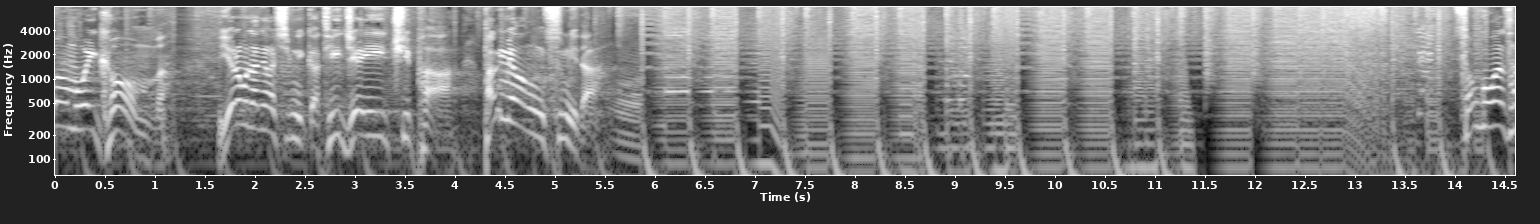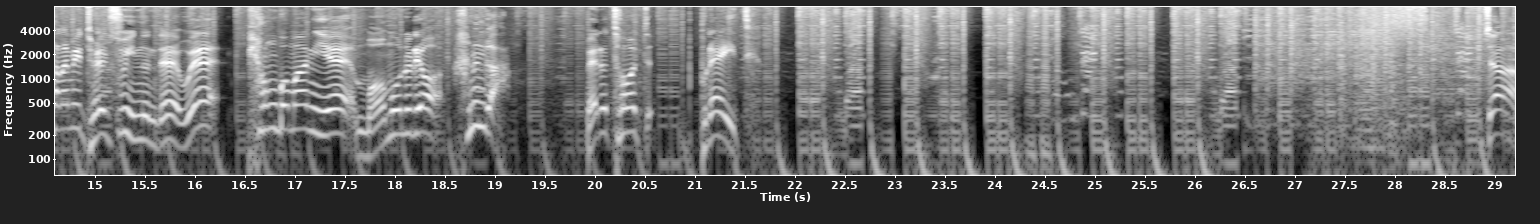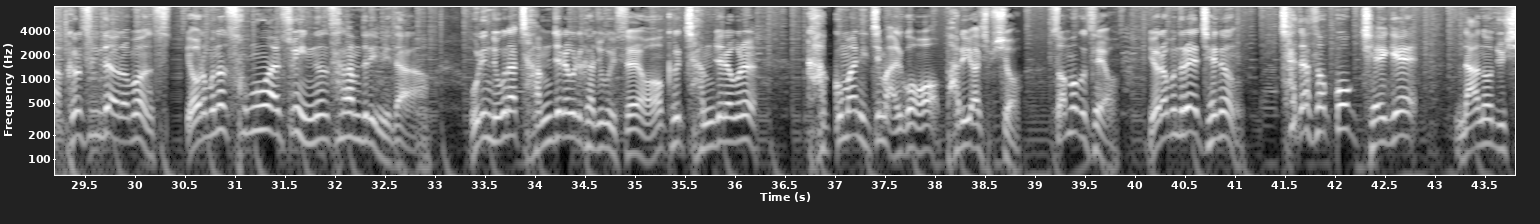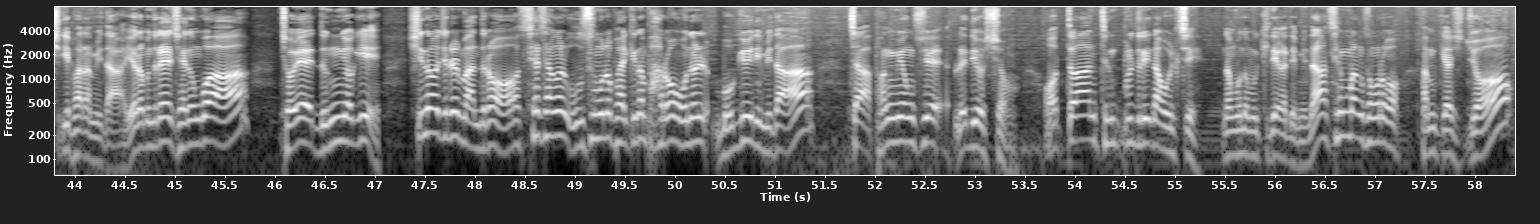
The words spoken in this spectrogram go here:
Welcome, welcome. 여러분 안녕하십니까? DJ Chip 박명수입니다. 성공한 사람이 될 수 있는데 왜 평범한 이에 머무르려 하는가? 베르톨트 브레히트 자 그렇습니다 여러분 여러분은 성공할 수 있는 사람들입니다 우린 누구나 잠재력을 가지고 있어요 그 잠재력을 갖고만 있지 말고 발휘하십시오 써먹으세요 여러분들의 재능 찾아서 꼭 제게 나눠주시기 바랍니다. 여러분들의 재능과 저의 능력이 시너지를 만들어 세상을 웃음으로 밝히는 바로 오늘 목요일입니다. 자, 박명수의 라디오쇼. 어떠한 등불들이 나올지 너무너무 기대가 됩니다. 생방송으로 함께 하시죠.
